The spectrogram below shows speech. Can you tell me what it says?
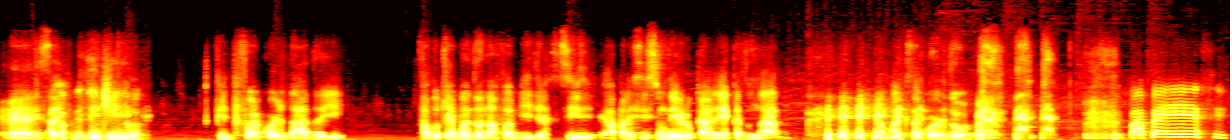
É, isso Ela aí. tá pressentindo. Felipe, Felipe foi acordado aí. Falou que ia abandonar a família se aparecesse um negro careca do nada. A Max acordou. Que papo é esse?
